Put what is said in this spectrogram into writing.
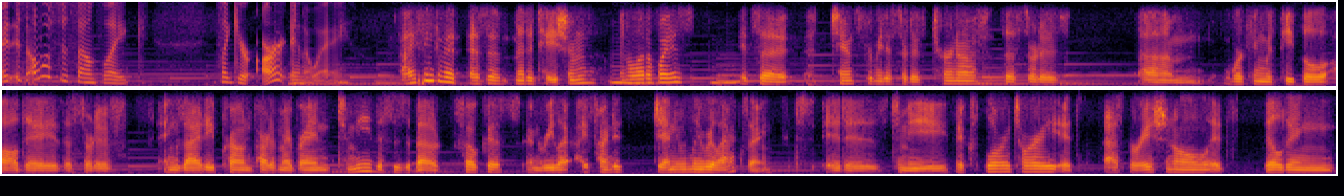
It, it almost just sounds like it's like your art in a way. I think of it as a meditation in a lot of ways. It's a, a chance for me to sort of turn off the sort of um, working with people all day, the sort of anxiety prone part of my brain. To me, this is about focus and rela- I find it genuinely relaxing. It is, to me, exploratory, it's aspirational, it's building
